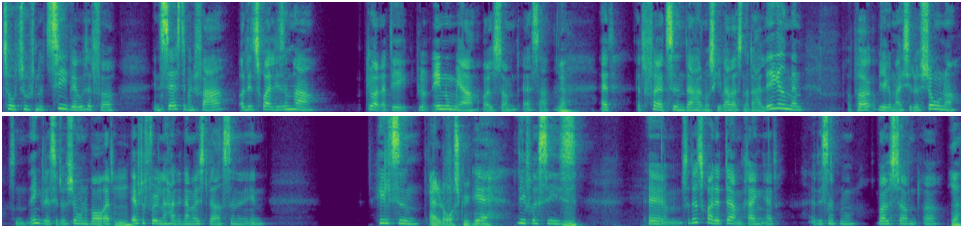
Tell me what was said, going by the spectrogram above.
2010 blev udsat for incest af min far, og det tror jeg ligesom har gjort, at det blev endnu mere voldsomt. Altså, Ja. at, at før i tiden, der har det måske bare været sådan noget, der har ligget, men og påvirket mig i situationer, sådan enkelte situationer, hvor at Mhm. efterfølgende har det nærmest været sådan en, en hele tiden Alt overskyggende. Ja, lige præcis. Mm. Øhm, så det tror jeg, det er der omkring, at, at det er sådan nogle voldsomt. Og, Ja.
